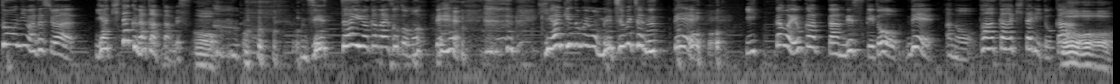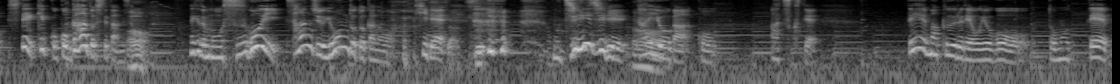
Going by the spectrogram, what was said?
当に私は焼きたくなかったんです絶対焼かないぞと思って日焼け止めもめちゃめちゃ塗って行ったは良かったんですけどであのパーカー着たりとかして結構こうガードしてたんですよだけどもうすごい34度とかの日でもうじりじり太陽がこう暑くて。で、まあ、プールで泳ごうと思って、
